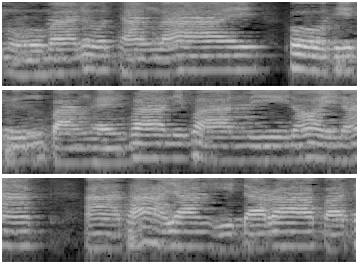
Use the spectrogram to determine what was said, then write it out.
หมู่มนุษย์ทั้งหลาย ผู้ที่ถึงฝั่งแห่งพระนิพพานมีน้อยนัก อาทายังอิตาราปช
